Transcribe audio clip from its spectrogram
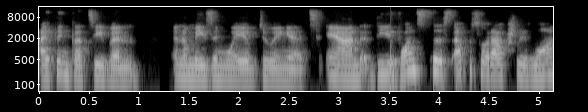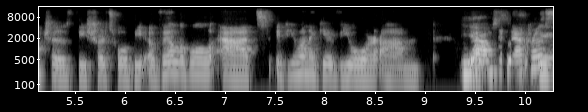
i think that's even an amazing way of doing it. And the once this episode actually launches, the shirts will be available at if you want to give your um yeah address.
